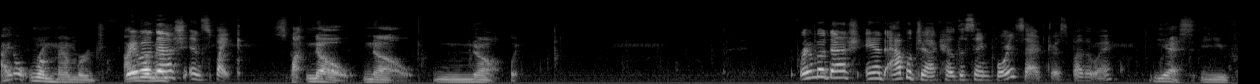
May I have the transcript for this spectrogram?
I don't remember. I Rainbow remember- Dash and Spike. Spy- no, no, no. Wait. Rainbow Dash and Applejack have the same voice actress, by the way. Yes, you've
